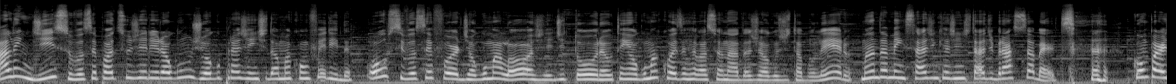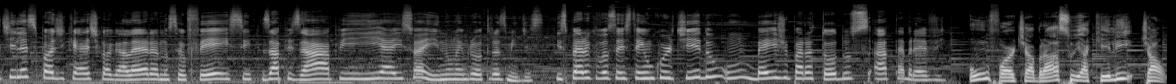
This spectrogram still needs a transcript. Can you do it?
Além disso, você pode sugerir algum jogo pra gente dar uma conferida. Ou se você for de alguma loja, editora ou tem alguma coisa relacionada a jogos de tabuleiro, manda mensagem que a gente tá de braços abertos. Compartilha esse podcast com a galera no seu Face, Zap Zap e é isso aí, não lembro outras mídias. Espero que vocês tenham curtido. Um beijo para todos, até breve. Um forte abraço e aquele tchau.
